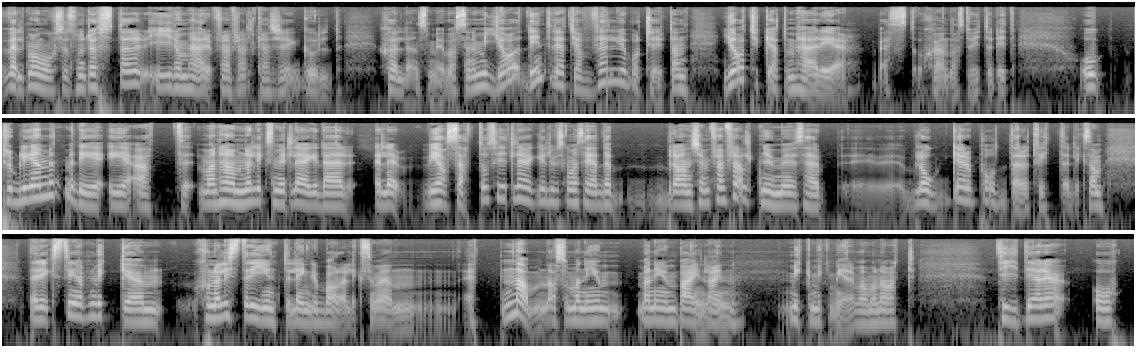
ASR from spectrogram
väldigt många också som röstar i de här, framförallt kanske Guldskölden som är bara så, nej, men jag, det är inte det att jag väljer bort sig utan jag tycker att de här är bäst och skönast och hit och dit. Och problemet med det är att man hamnar liksom i ett läge där, eller vi har satt oss i ett läge, eller hur ska man säga, där branschen framförallt nu med så här eh, bloggar och poddar och Twitter liksom, där det är extremt mycket, journalister är ju inte längre bara liksom en, ett namn, alltså man är ju man är ju en byline mycket, mycket mer än vad man har varit tidigare. Och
